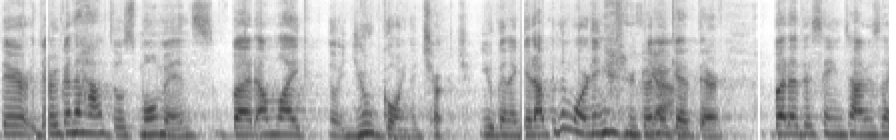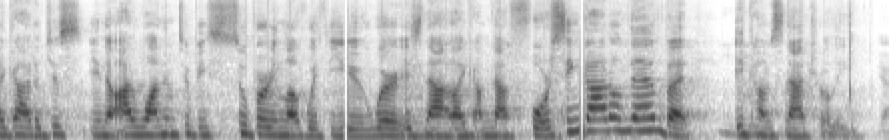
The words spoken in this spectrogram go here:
they're they're gonna have those moments. But I'm like, no, you're going to church. You're gonna get up in the morning and you're gonna yeah. get there. But at the same time, it's like God, I just you know, I want them to be super in love with you. Where it's not like I'm not forcing God on them, but it mm-hmm. comes naturally. Yeah.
